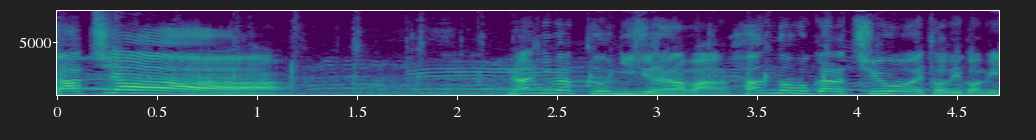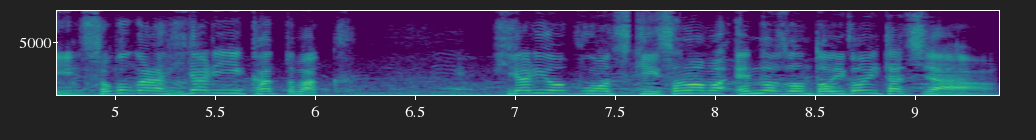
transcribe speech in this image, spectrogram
タッチダウン。ランニバック27番ハンドオフから中央へ飛び込みそこから左にカットバック。左オープンを突きそのままエンドゾーン飛び込みタッチダ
